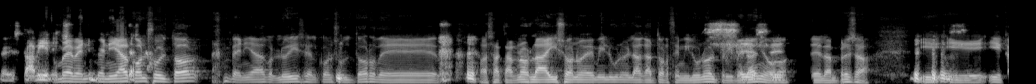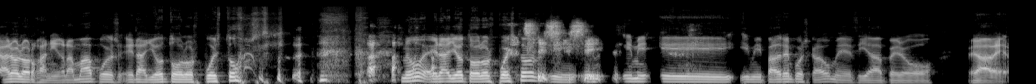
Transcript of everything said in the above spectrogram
Está bien. Hombre, venía el consultor, venía Luis, el consultor de a sacarnos la ISO 9001 y la 14001 el primer año de la empresa. Y, claro, el organigrama, pues era yo todos los puestos, ¿no? Era yo todos los puestos y, mi, y, mi, padre, pues claro, me decía, pero, pero a ver,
